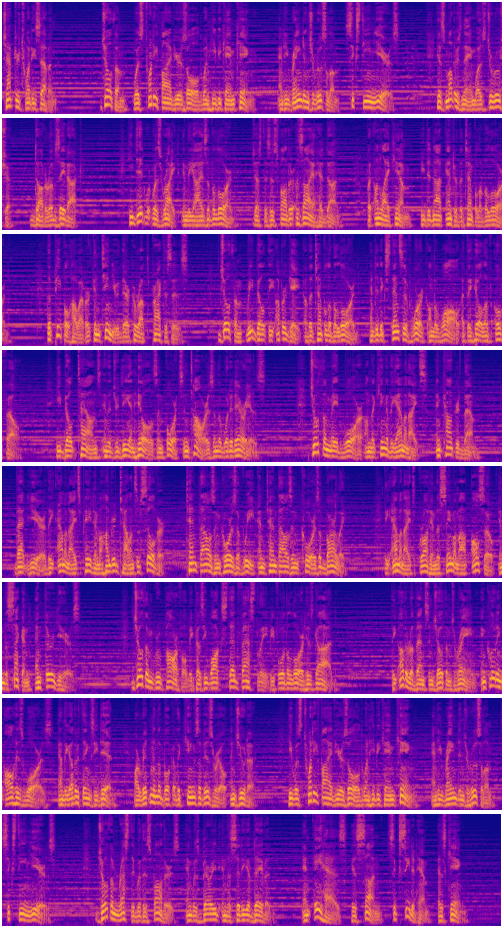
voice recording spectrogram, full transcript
Chapter 27 Jotham was 25 years old when he became king, and he reigned in Jerusalem 16 years. His mother's name was Jerusha, daughter of Zadok. He did what was right in the eyes of the Lord, just as his father Uzziah had done. But unlike him, he did not enter the temple of the Lord. The people, however, continued their corrupt practices. Jotham rebuilt the upper gate of the temple of the Lord and did extensive work on the wall at the hill of Ophel. He built towns in the Judean hills and forts and towers in the wooded areas. Jotham made war on the king of the Ammonites and conquered them. That year the Ammonites paid him a hundred talents of silver, ten thousand cors of wheat, and ten thousand cors of barley. The Ammonites brought him the same amount also in the second and third years. Jotham grew powerful because he walked steadfastly before the Lord his God. The other events in Jotham's reign, including all his wars and the other things he did, are written in the book of the kings of Israel and Judah. He was 25 years old when he became king, and he reigned in Jerusalem 16 years. Jotham rested with his fathers and was buried in the city of David. And Ahaz, his son, succeeded him as king.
